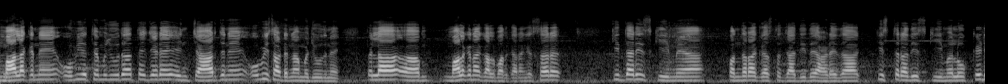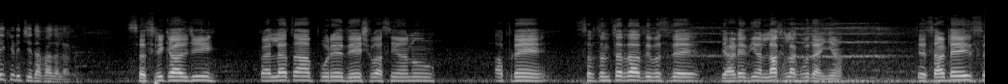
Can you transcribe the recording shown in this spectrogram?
ਮਾਲਕ ਨੇ ਉਹ ਵੀ ਇੱਥੇ ਮੌਜੂਦ ਆ ਤੇ ਜਿਹੜੇ ਇੰਚਾਰਜ ਨੇ ਉਹ ਵੀ ਸਾਡੇ ਨਾਲ ਮੌਜੂਦ ਨੇ। ਪਹਿਲਾਂ ਅ, ਮਾਲਕ ਨਾਲ ਗੱਲਬਾਤ ਕਰਾਂਗੇ। ਸਰ ਕਿੱਦਾਂ ਦੀ ਸਕੀਮ ਆ? 15 ਅਗਸਤ ਆਜ਼ਾਦੀ ਦਿਹਾੜੇ ਦਾ ਕਿਸ ਤਰ੍ਹਾਂ ਦੀ ਸਕੀਮ ਹੈ ਲੋਕ ਕਿਹੜੀ ਕਿਹੜੀ ਚੀਜ਼ ਦਾ ਫਾਇਦਾ ਲੈ ਸਕਦੇ ਸਤਿ ਸ੍ਰੀ ਅਕਾਲ ਜੀ। ਪਹਿਲਾਂ ਤਾਂ ਪੂਰੇ ਦੇਸ਼ ਵਾਸੀਆਂ ਨੂੰ ਆਪਣੇ ਸੁਤੰਤਰਤਾ ਦਿਵਸ ਦੇ ਦਿਹਾੜੇ ਦੀਆਂ ਲੱਖ ਲੱਖ ਵਧਾਈਆਂ। ਤੇ ਸਾਡੇ ਇਸ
